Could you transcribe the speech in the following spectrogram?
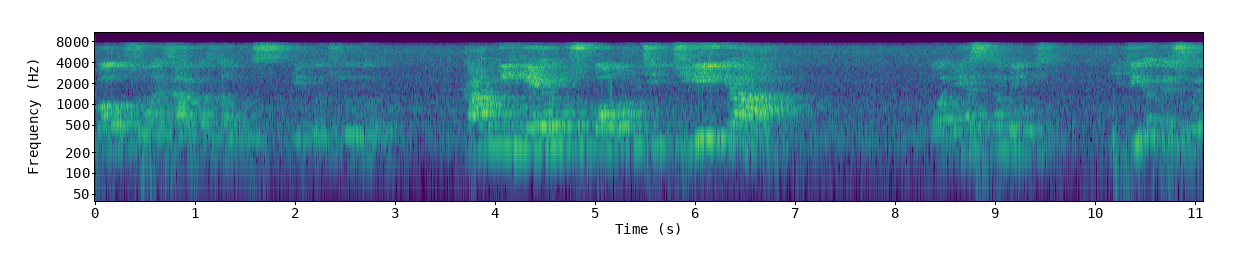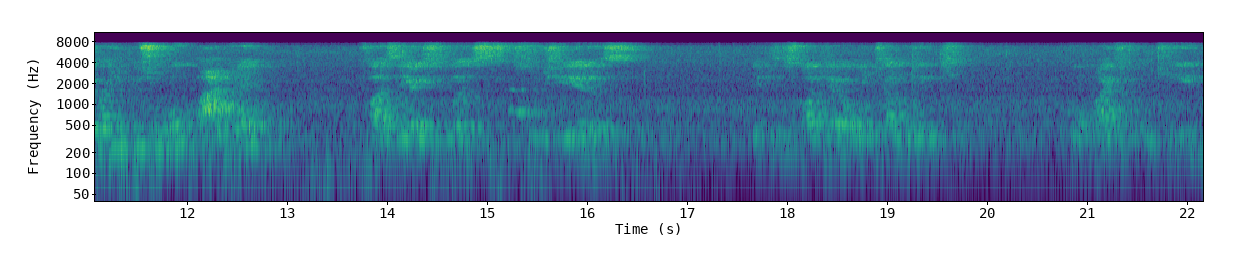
Quais são as armas da luz? Ele continua. Caminhemos como de dia, honestamente. De dia a pessoa é mais difícil roubar, né? Fazer as suas sujeiras. Eles escolhem geralmente à noite, mais escondido,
